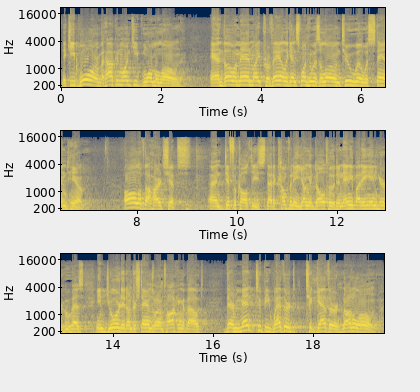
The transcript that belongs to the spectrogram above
they keep warm, but how can one keep warm alone? And though a man might prevail against one who is alone, two will withstand him. All of the hardships and difficulties that accompany young adulthood, and anybody in here who has endured it understands what I'm talking about, they're meant to be weathered together, not alone.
